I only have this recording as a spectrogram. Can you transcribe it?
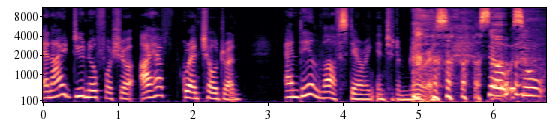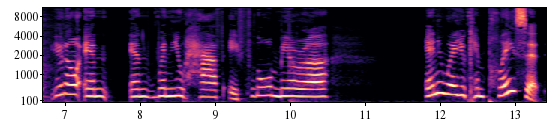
and I do know for sure I have grandchildren, and they love staring into the mirrors. so so you know, and and when you have a floor mirror anywhere you can place it,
